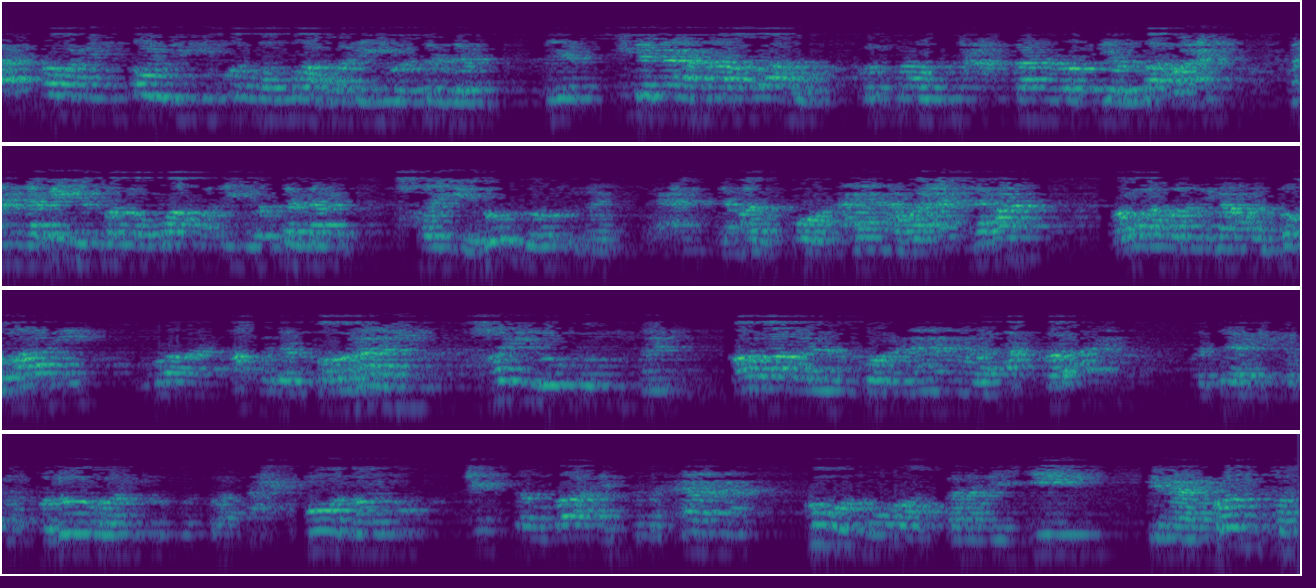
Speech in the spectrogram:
أكثر من قوله صلى الله عليه وسلم. ليكفي لنا ما رآه عثمان بن عفان رضي الله عنه. النبي صلى الله عليه وسلم. خيركم من تعلم القرآن وعلمه. رواه الإمام البخاري. وأحمد الطبراني خيركم من قرأ القرآن وأقرأ وذلك مطلوب ومحمود عند الله سبحانه. كونوا ربانيين بما كنتم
